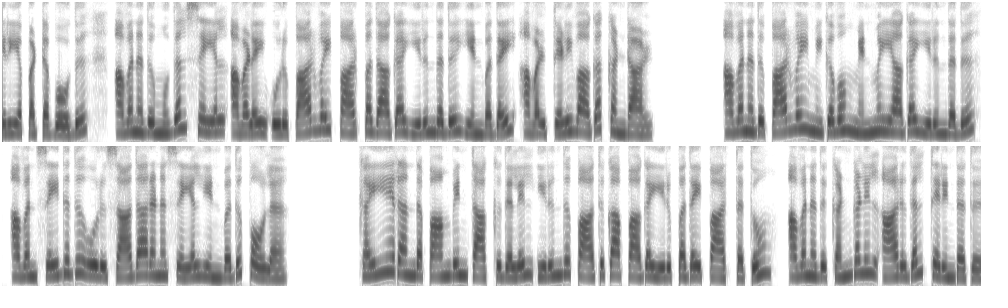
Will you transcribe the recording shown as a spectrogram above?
எறியப்பட்டபோது அவனது முதல் செயல் அவளை ஒரு பார்வை பார்ப்பதாக இருந்தது என்பதை அவள் தெளிவாக கண்டாள். அவனது பார்வை மிகவும் மென்மையாக இருந்தது. அவன் செய்தது ஒரு சாதாரண செயல் என்பது போல. கையேர் அந்த பாம்பின் தாக்குதலில் இருந்து பாதுகாப்பாக இருப்பதை பார்த்ததும் அவனது கண்களில் ஆறுதல் தெரிந்தது.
